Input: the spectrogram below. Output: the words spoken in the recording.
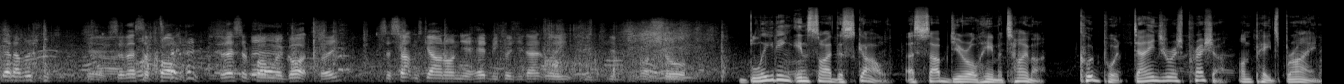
Then have a Yeah. So that's the problem. So that's the problem we've got. See. So something's going on in your head because you don't really, you- you're not sure. Bleeding inside the skull, a subdural hematoma, could put dangerous pressure on Pete's brain.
